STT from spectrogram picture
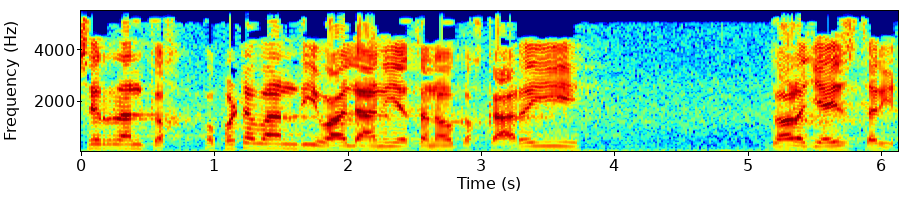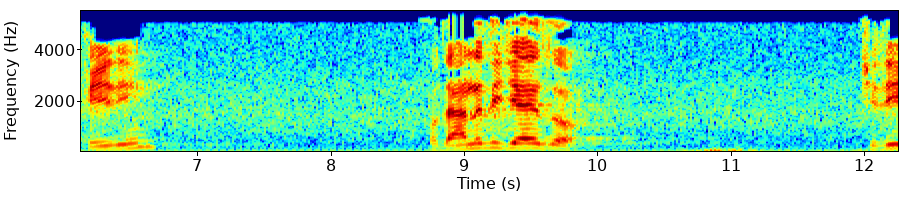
سرن کخ په پټه باندې والانیتن او کخکاری دواړه جایز طریقې دي خدا نه دی جایزو چې دی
